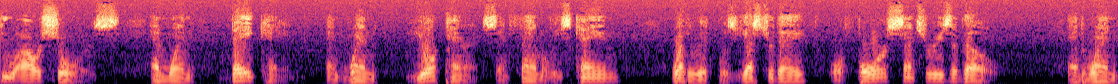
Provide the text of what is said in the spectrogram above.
to our shores. And when they came, and when your parents and families came, whether it was yesterday or four centuries ago, and when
